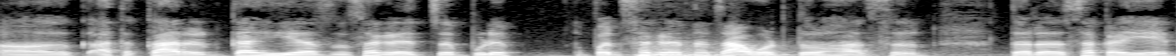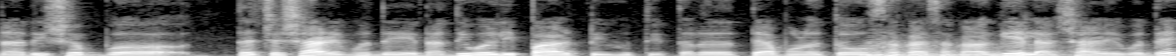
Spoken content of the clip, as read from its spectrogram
आता कारण काही असं सगळ्याचं पुढे पण सगळ्यांनाच आवडतो हा सण. तर सकाळी आहे ना रिषभ त्याच्या शाळेमध्ये आहे ना दिवाळी पार्टी होती. तर त्यामुळे तो सकाळ सकाळ गेला शाळेमध्ये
